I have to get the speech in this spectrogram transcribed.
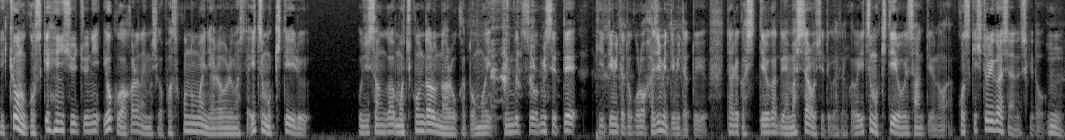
え今日のゴスケ編集中によくわからない虫がパソコンの前に現れました。いつも来ているおじさんが持ち込んだのだろうかと思い、現物を見せて聞いてみたところ、初めて見たという、誰か知ってる方いましたら教えてください。これいつも来ているおじさんっていうのは、ゴスケ一人暮らしなんですけど、うん。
